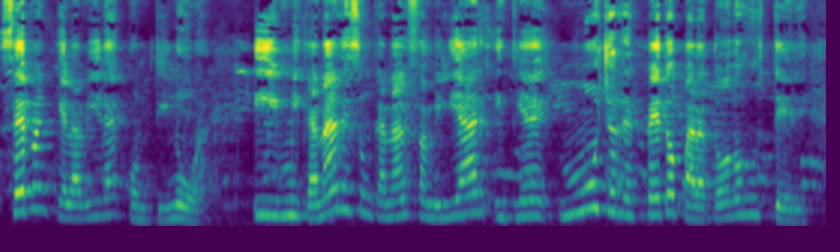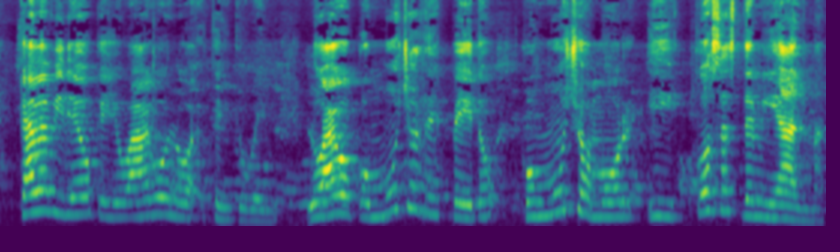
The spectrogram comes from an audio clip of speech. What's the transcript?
sepan que la vida continúa. Y mi canal es un canal familiar y tiene mucho respeto para todos ustedes. Cada video que yo hago lo, lo hago con mucho respeto, con mucho amor y cosas de mi alma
